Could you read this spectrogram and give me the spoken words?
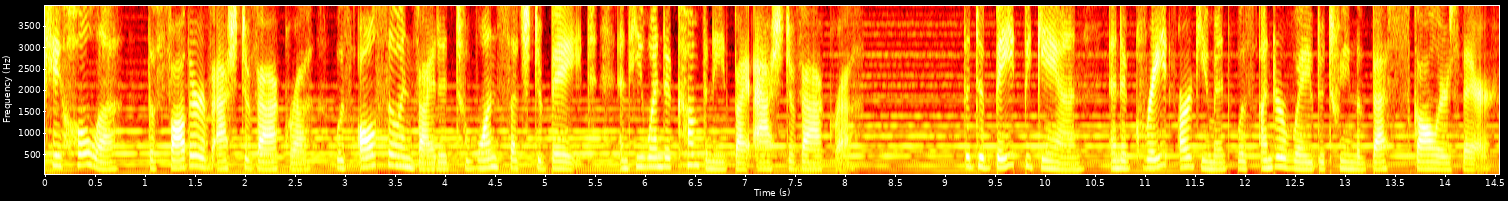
Kehola, the father of Ashtavakra, was also invited to one such debate, and he went accompanied by Ashtavakra. The debate began, and a great argument was underway between the best scholars there.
